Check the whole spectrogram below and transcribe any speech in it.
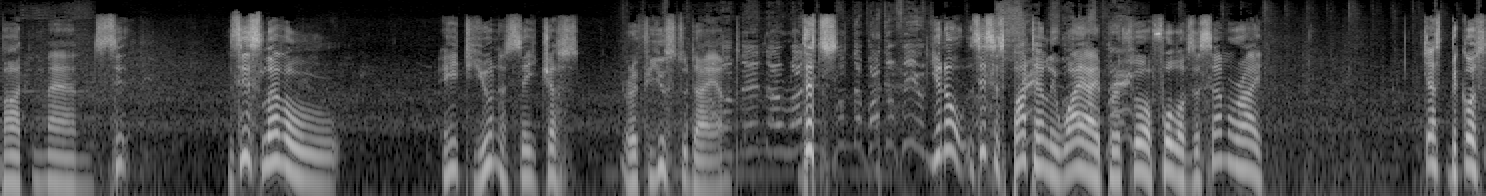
But man, this level 8 units, they just refuse to die and that's... You know, this is partly why I prefer Fall of the Samurai. Just because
